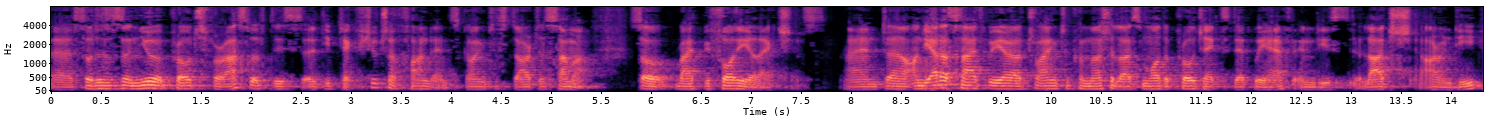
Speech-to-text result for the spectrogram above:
uh, so this is a new approach for us with this uh, Deep Tech Future Fund, and it's going to start this summer. So right before the elections. And uh, on the other side, we are trying to commercialize more the projects that we have in these large R&D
